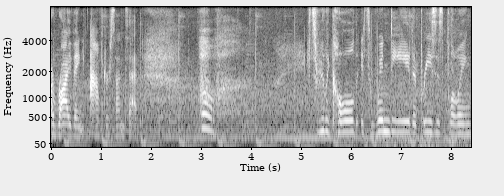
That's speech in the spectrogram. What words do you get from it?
arriving after sunset. Oh, it's really cold, it's windy, the breeze is blowing,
